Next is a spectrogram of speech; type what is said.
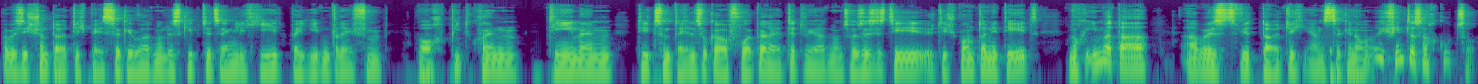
aber es ist schon deutlich besser geworden und es gibt jetzt eigentlich je, bei jedem Treffen auch Bitcoin-Themen, die zum Teil sogar auch vorbereitet werden und so. Also es ist die, die Spontanität noch immer da, aber es wird deutlich ernster genommen. Und ich finde das auch gut so.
